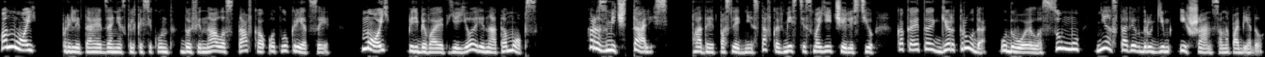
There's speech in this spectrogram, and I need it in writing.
«Он мой!» — прилетает за несколько секунд до финала ставка от Лукреции. «Мой!» перебивает ее Рената Мопс. «Размечтались!» Падает последняя ставка вместе с моей челюстью. Какая-то Гертруда удвоила сумму, не оставив другим и шанса на победу.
